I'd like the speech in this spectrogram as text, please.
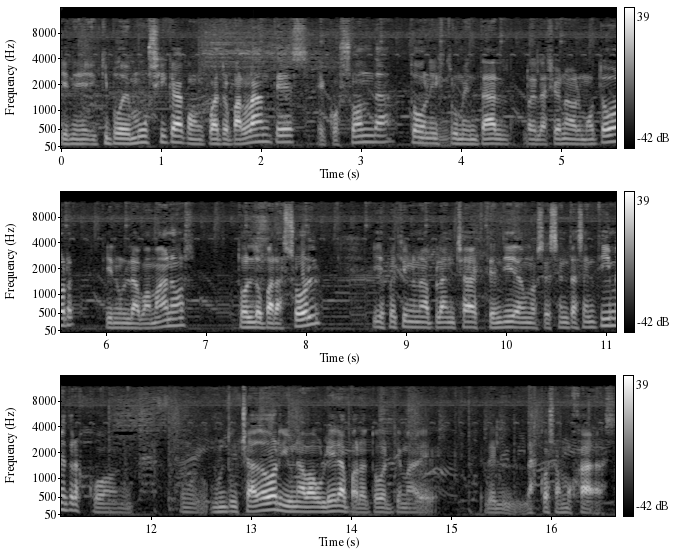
tiene equipo de música con cuatro parlantes, ecosonda, todo un instrumental relacionado al motor, tiene un lavamanos, toldo para sol y después tiene una plancha extendida de unos 60 centímetros con un, duchador y una baulera para todo el tema de- de las cosas mojadas.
